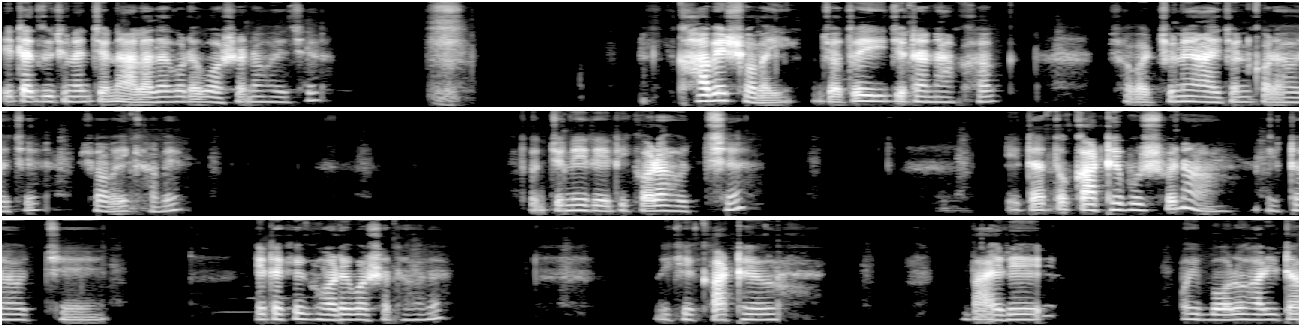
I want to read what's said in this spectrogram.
এটা দুজনের জন্য আলাদা করে বসানো হয়েছে। খাবে সবাই, যতই যেটা না খাক, সবার জন্য আয়োজন করা হয়েছে, সবাই খাবে। তোর জন্যই রেডি করা হচ্ছে। এটা তো কাঠে বসবে না, এটা হচ্ছে, এটাকে ঘরে বসাতে হবে। দেখে কাঠে বাইরে ওই বড় হাঁড়িটা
